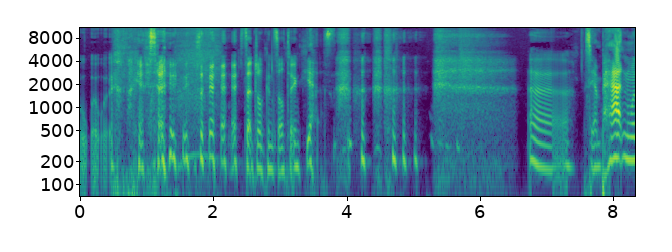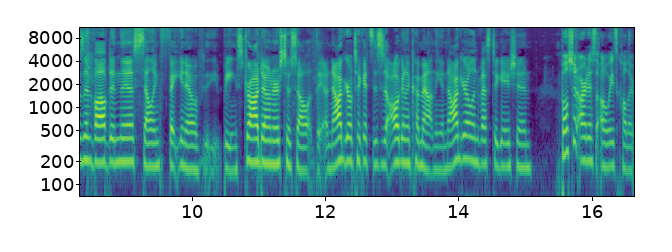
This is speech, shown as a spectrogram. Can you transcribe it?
essential Consulting? Yes. uh Sam Patten was involved in this, selling, fa- you know, being straw donors to sell the inaugural tickets. This is all going to come out in the inaugural investigation. Bullshit artists always call their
